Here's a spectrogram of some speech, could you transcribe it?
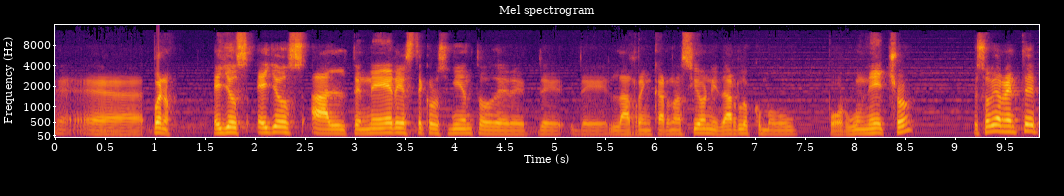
eh, bueno, ellos, ellos al tener este conocimiento de, la reencarnación y darlo como por un hecho, pues obviamente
